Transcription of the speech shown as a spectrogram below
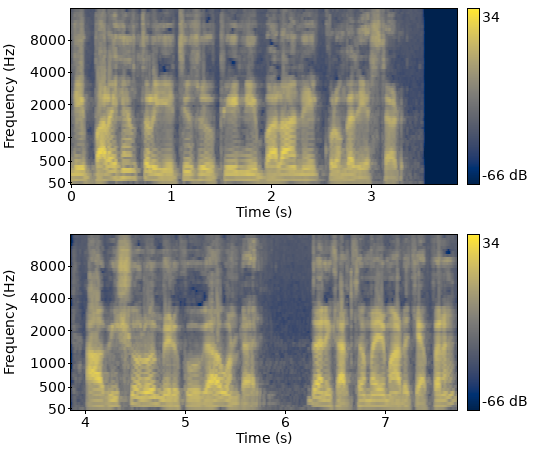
నీ బలహీనతలు ఎత్తి చూపి నీ బలాన్ని కృంగదీస్తాడు ఆ విషయంలో మెలకుగా ఉండాలి. దానికి అర్థమయ్యే మాట చెప్పనా?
